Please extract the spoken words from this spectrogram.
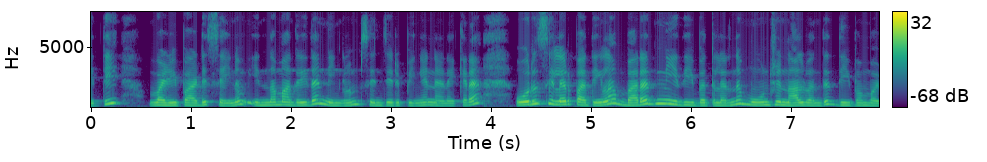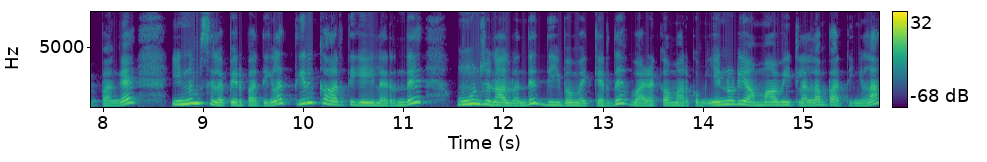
ஏற்றி வழிபாடு செய்யணும். இந்த மாதிரி தான் நீங்களும் செஞ்சுருப்பீங்கன்னு நினைக்கிறேன். ஒரு சிலர் பார்த்தீங்கன்னா பரத்னி தீபத்துலேருந்து மூன்று நாள் வந்து தீபம் வைப்பாங்க. இன்னும் சில பேர் பார்த்தீங்கன்னா திருக்கார்த்திகையிலேருந்து மூன்று நாள் வந்து தீபம் வைக்கிறது வழக்கமாக இருக்கும். என்னுடைய அம்மா வீட்டிலலாம் பார்த்தீங்கன்னா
